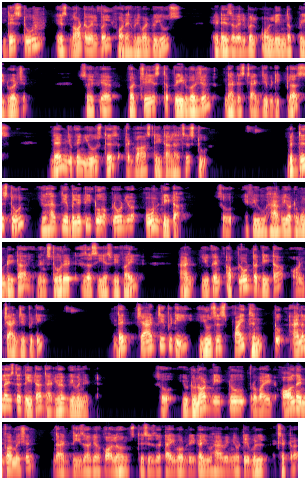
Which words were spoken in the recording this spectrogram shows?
This tool is not available for everyone to use. It is available only in the paid version. So if you have purchased the paid version that is ChatGPT Plus, then you can use this advanced data analysis tool. With this tool, you have the ability to upload your own data. So if you have your own data, you can store it as a CSV file and you can upload the data on ChatGPT. Then ChatGPT uses Python to analyze the data that you have given it. So you do not need to provide all the information that these are your columns, this is the type of data you have in your table, etc.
